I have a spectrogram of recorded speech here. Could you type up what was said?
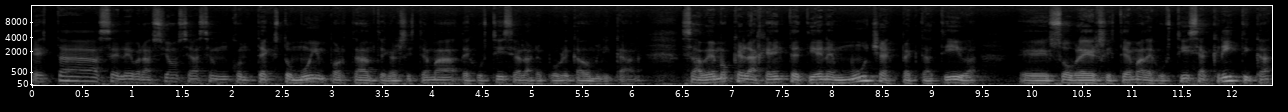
Esta celebración se hace en un contexto muy importante en el sistema de justicia de la República Dominicana. Sabemos que la gente tiene mucha expectativa eh, sobre el sistema de justicia, crítica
